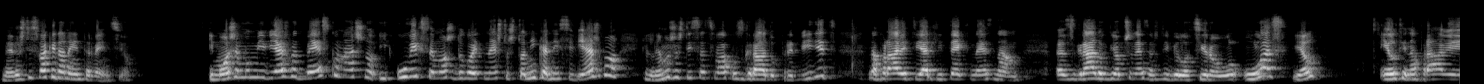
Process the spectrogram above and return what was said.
ne ideš ti svaki dan na intervenciju. I možemo mi vježbati beskonačno i uvijek se može dogoditi nešto što nikad nisi vježbao, jer ne možeš ti sad svaku zgradu predvidjeti, napraviti arhitekt, ne znam, zgradu gdje uopće ne znaš gdje bi locirao ul- ulaz, jel? Ili ti napravi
